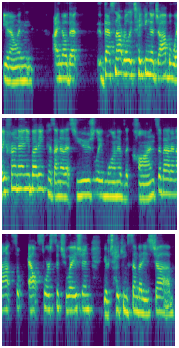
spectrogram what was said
you know and i know that that's not really taking a job away from anybody because i know that's usually one of the cons about an outsourced situation. You're taking somebody's job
